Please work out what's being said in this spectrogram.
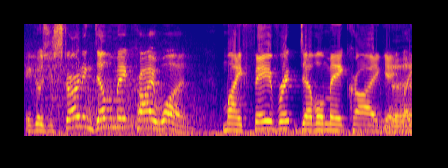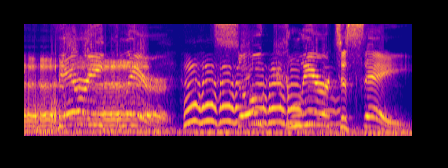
He goes, "You're starting Devil May Cry one." My favorite Devil May Cry game. Like, very clear. So clear to say.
